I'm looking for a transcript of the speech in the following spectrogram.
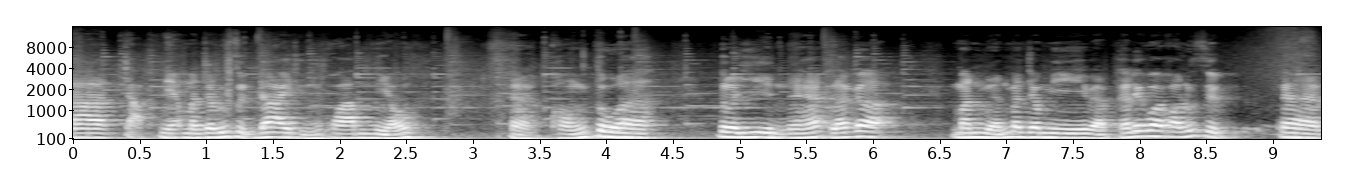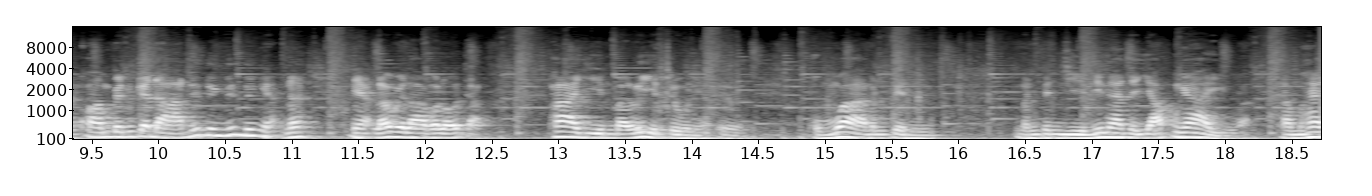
ลาจับเนี่ยมันจะรู้สึกได้ถึงความเหนียวอของตัวตัวยีนนะฮะแล้วก็มันเหมือนมันจะมีแบบเขาเรียกว่าความรู้สึกความเป็นกระดาษนิดนึงนิดนึงอะนะเนี่ยแล้วเวลาพอเราจับผ้ายีนมารีดดูเนี่ยเออผมว่ามันเป็น มันเป็นยีนที่น่าจะยับง่ายอยู่อะทำให้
